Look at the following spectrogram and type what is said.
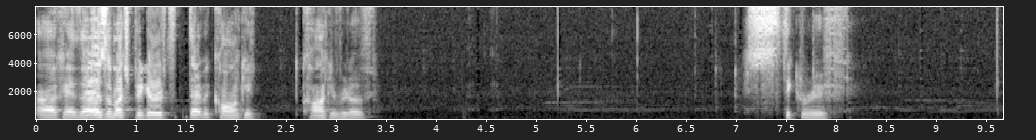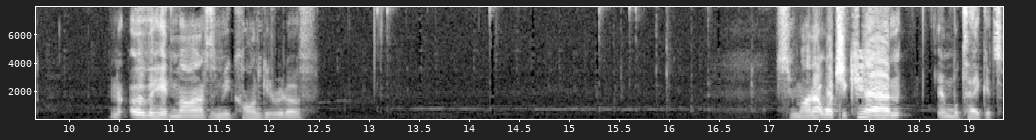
Okay, those are much bigger that we can't get can't get rid of. Stick roof. An overhead mountain we can't get rid of. So mine out what you can, and we'll take it.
